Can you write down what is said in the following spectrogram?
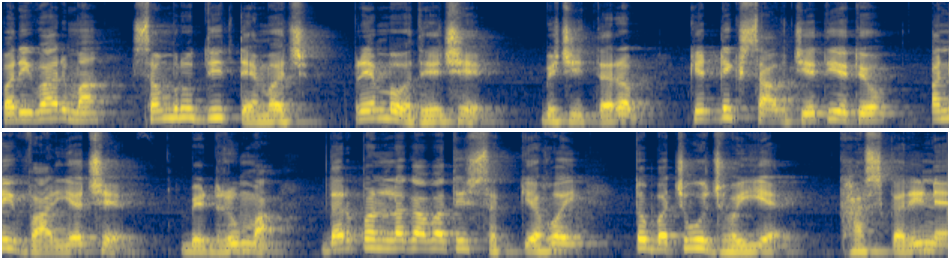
પરિવારમાં સમૃદ્ધિ તેમજ પ્રેમ વધે છે. બીજી તરફ, કેટલીક સાવચેતીઓ અનિવાર્ય છે. બેડરૂમમાં દર્પણ લગાવવાથી શક્ય હોય તો બચવું જોઈએ, ખાસ કરીને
